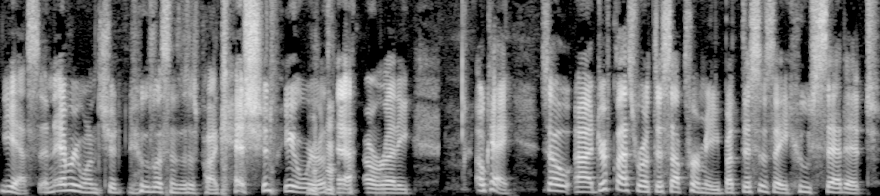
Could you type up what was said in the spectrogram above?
Yes, and everyone should who listens to this podcast should be aware of that already. Okay, so uh, Driftglass wrote this up for me, but this is a who said it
